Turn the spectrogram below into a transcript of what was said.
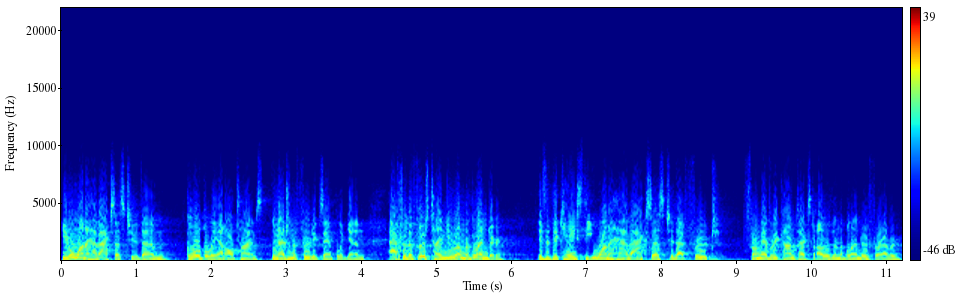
You don't want to have access to them globally at all times. Imagine the fruit example again. After the first time you run the blender, is it the case that you want to have access to that fruit from every context other than the blender forever?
